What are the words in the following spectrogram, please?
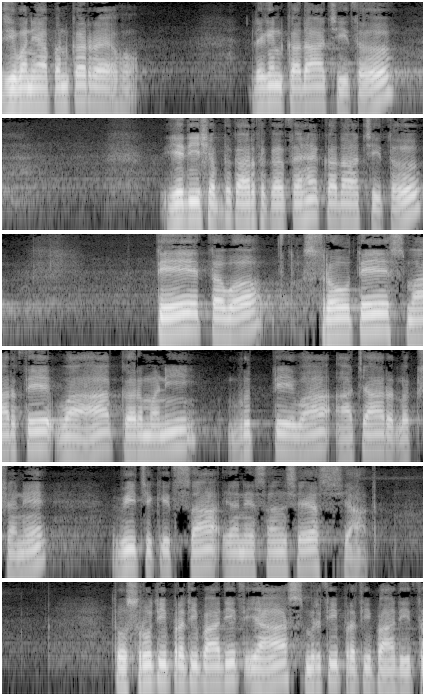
जीवन यापन कर रहे हो। लेकिन कदाचित, यदि शब्द का अर्थ करते हैं, कदाचित ते तव श्रोते स्मारते वा कर्मणि वृत्ते वा आचार लक्षणे विचिकित्सा यानी संशय सियात। तो श्रुति प्रतिपादित या स्मृति प्रतिपादित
